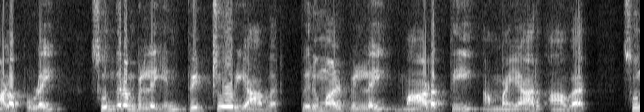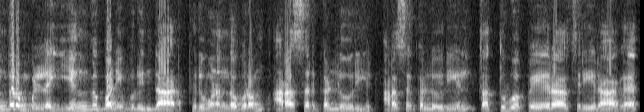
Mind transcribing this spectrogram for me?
ஆலப்புழை. சுந்தரம்பிள்ளையின் பெற்றோர் யாவர்? பெருமாள் பிள்ளை மாடத்தி அம்மையார் ஆவர். சுந்தரம்பிள்ளை எங்கு பணிபுரிந்தார்? திருவனந்தபுரம் அரசர் கல்லூரியில். அரசு கல்லூரியில் தத்துவ பேராசிரியராக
